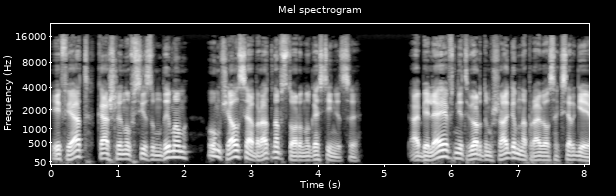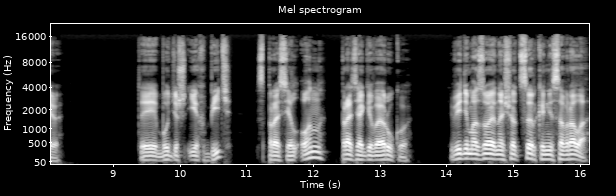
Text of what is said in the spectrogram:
и «Фиат», кашлянув сизым дымом, умчался обратно в сторону гостиницы. А Беляев нетвердым шагом направился к Сергею. «Ты будешь их бить?» — спросил он, протягивая руку. Видимо, Зоя насчет цирка не соврала.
